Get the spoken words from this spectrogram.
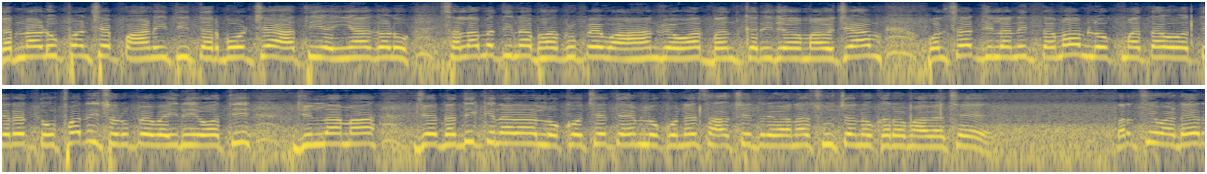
ગરનાળું પણ છે. પાણીથી તરબોળ છે. આથી અહીંયા આગળ સલામતીના ભાગરૂપે વાહન વ્યવહાર બંધ કરી દેવામાં આવ્યો છે. આમ, વલસાડ જિલ્લાની તમામ લોકમાતાઓ અત્યારે તોફાની સ્વરૂપે વહી રહી હોવાથી જિલ્લામાં જે નદી કિનારાના લોકો છે, તેમ લોકોને સાવચેત રહેવાના સૂચનો કરવામાં આવ્યા છે. Bharatsinh Vader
